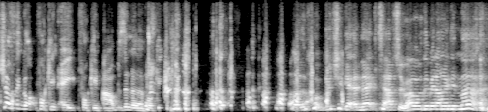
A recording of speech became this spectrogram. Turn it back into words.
she hasn't got fucking eight fucking abs in her fucking. Where the fuck did she get a neck tattoo? How have they been hiding that?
